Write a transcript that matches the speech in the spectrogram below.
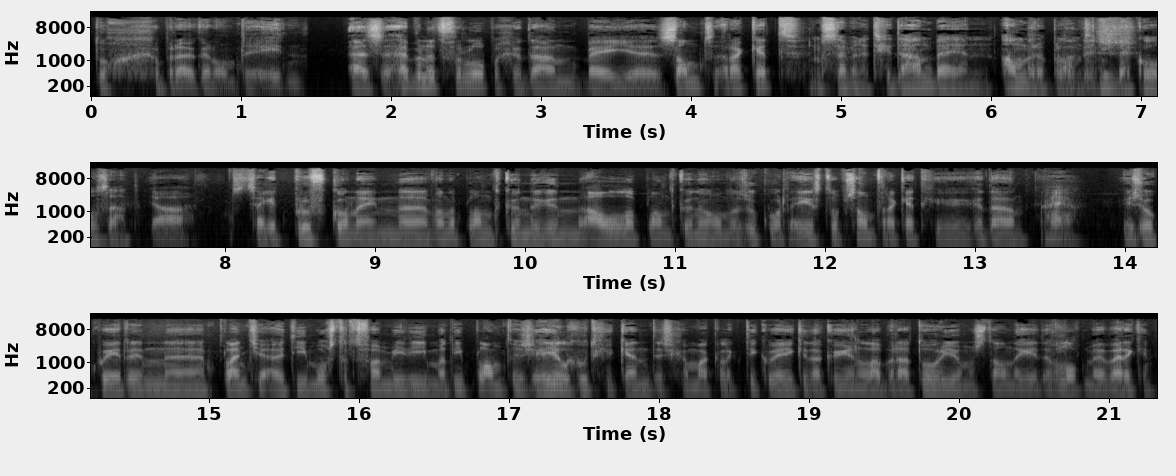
toch gebruiken om te eten. En ze hebben het voorlopig gedaan bij uh, zandraket. Maar ze hebben het gedaan bij een andere plant, niet bij koolzaad. Ja, zeg het proefkonijn eh, van de plantkundigen. Alle plantkundig onderzoek wordt eerst op zandraket gedaan. Ah, ja. Is ook weer een uh, plantje uit die mosterdfamilie. Maar die plant is heel goed gekend, is gemakkelijk te kweken. Daar kun je in laboratoriumomstandigheden vlot mee werken.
